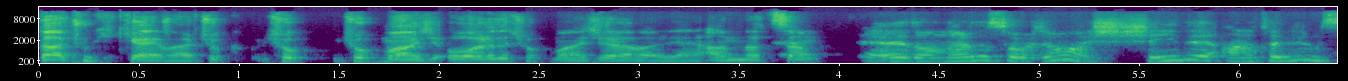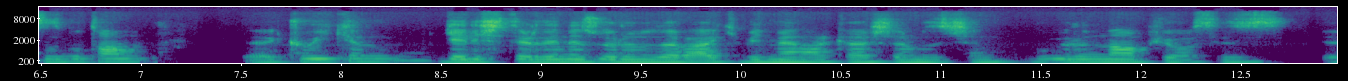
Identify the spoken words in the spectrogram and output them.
Daha çok hikaye var. Çok çok çok macera o arada çok macera var yani anlatsam. Evet onları da soracağım ama şeyi de anlatabilir misiniz? Bu tam e, Quick'in geliştirdiğiniz ürünü de belki bilmeyen arkadaşlarımız için bu ürün ne yapıyor? Siz e,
